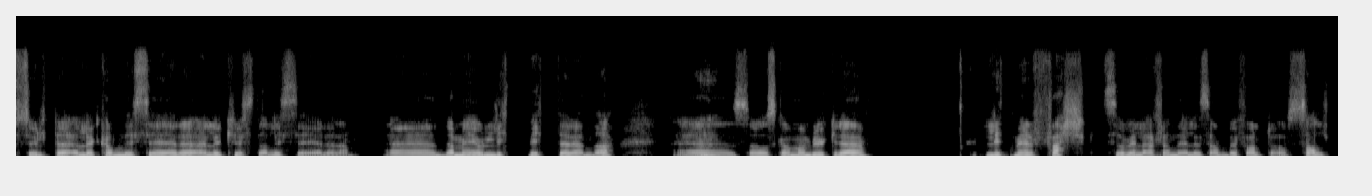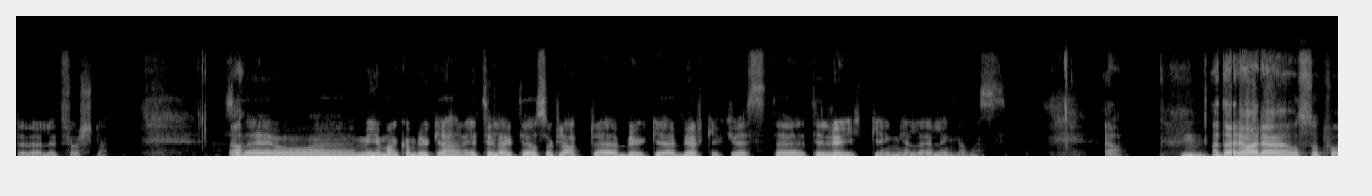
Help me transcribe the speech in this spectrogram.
sylte eller kandisere eller krystallisere dem. Eh, de er jo litt bitter ennå, eh, så skal man bruke det litt mer ferskt, så vil jeg fremdeles anbefalt å salte det litt først. da. Så Ja. det er jo eh, mye man kan bruke her, i tillegg til å så klart eh, bruke bjørkekvist eh, til røyking eller lignende. Mm. Der har jeg også på,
